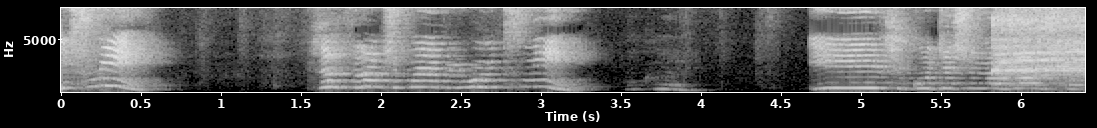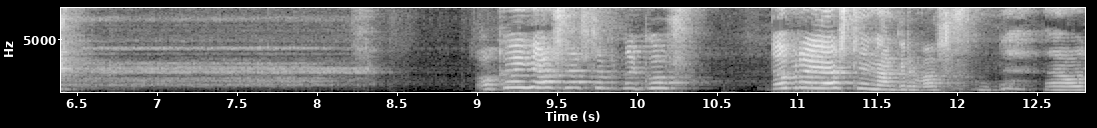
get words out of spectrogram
It's me! Przed chwilą się pojawiło It's me! Okej. I szykujcie się na zamkę. Okej, ja z następnego... w- Dobra, ja ty nagrywasz. No,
